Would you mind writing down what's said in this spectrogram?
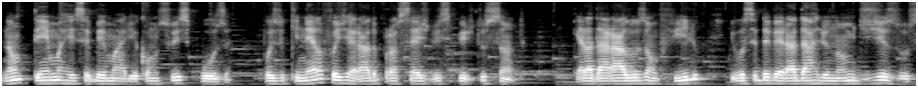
não tema receber Maria como sua esposa, pois o que nela foi gerado procede do Espírito Santo. Ela dará à luz a um filho, e você deverá dar-lhe o nome de Jesus,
